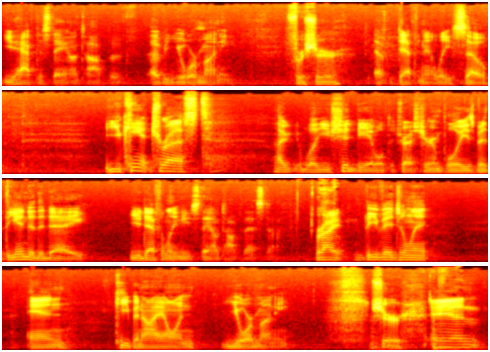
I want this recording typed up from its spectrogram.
you have to stay on top of, of your money. For sure. Definitely. So you can't trust. Well, you should be able to trust your employees, but at the end of the day, you definitely need to stay on top of that stuff. Right. Be vigilant and keep an eye on your money. Sure. And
